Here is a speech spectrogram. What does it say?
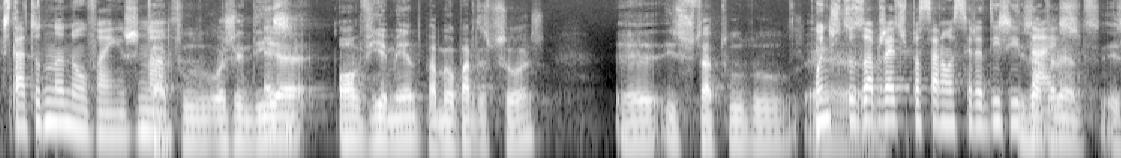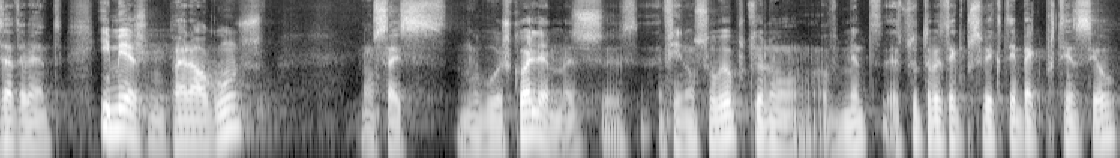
Está tudo na nuvem, Está tudo. Hoje em dia, obviamente, para a maior parte das pessoas, isso está tudo. Muitos dos objetos passaram a ser digitais. Exatamente, exatamente. E mesmo para alguns, não sei se uma boa escolha, mas enfim, não sou eu, porque eu não, obviamente, as pessoas também têm que perceber que tempo é que pertenceu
